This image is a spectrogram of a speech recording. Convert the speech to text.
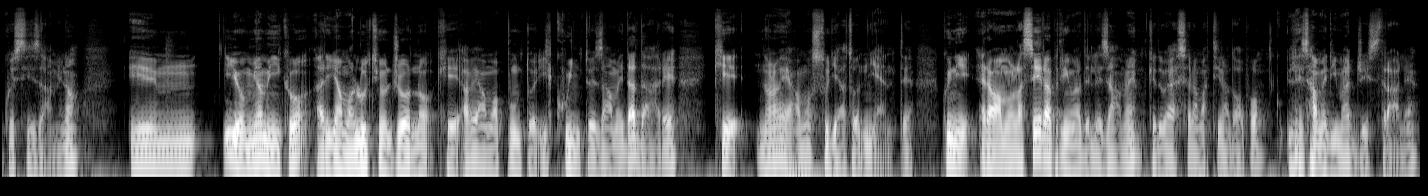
questi esami, no? E ehm, io e un mio amico arriviamo all'ultimo giorno che avevamo appunto il quinto esame da dare che non avevamo studiato niente. Quindi eravamo la sera prima dell'esame, che doveva essere la mattina dopo, l'esame di magistrale,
